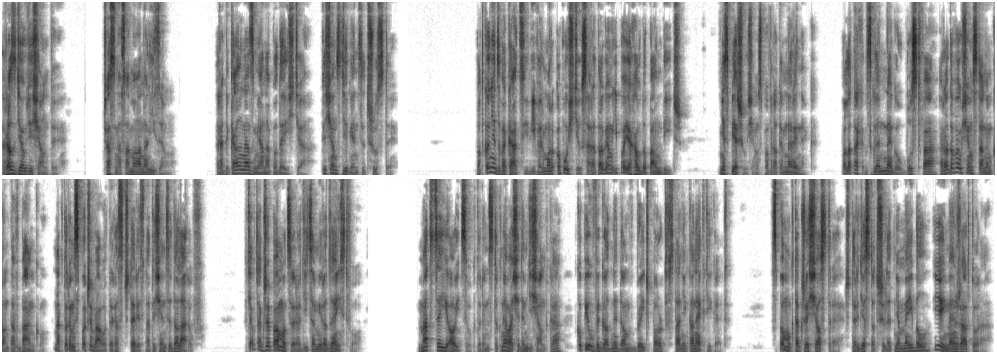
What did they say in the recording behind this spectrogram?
Rozdział 10. Czas na samoanalizę. Radykalna zmiana podejścia. 1906. Pod koniec wakacji Livermore opuścił Saratogę i pojechał do Palm Beach. Nie spieszył się z powrotem na rynek. Po latach względnego ubóstwa radował się stanem konta w banku, na którym spoczywało teraz 400 tysięcy dolarów. Chciał także pomóc rodzicom i rodzeństwu. Matce i ojcu, którym stuknęła siedemdziesiątka, kupił wygodny dom w Bridgeport w stanie Connecticut. Wspomógł także siostrę, 43-letnią Mabel i jej męża Artura.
